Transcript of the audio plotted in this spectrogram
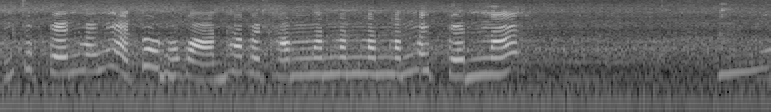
นี่จะเป็นไหมเนี่ยต้นผัก หวานถ้าไปทำมันมันมันมันไม่เป็นนะอืม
